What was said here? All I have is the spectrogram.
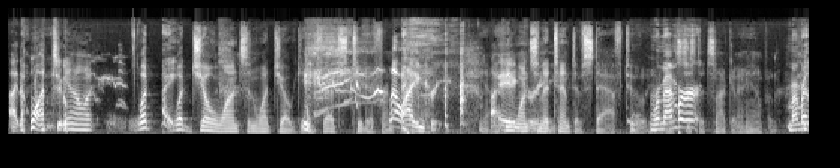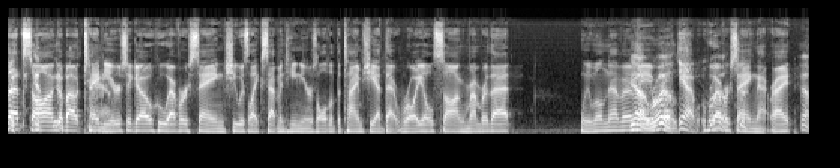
I don't want to. You know what? What what Joe wants and what Joe gets, that's two different. well, I agree. Yeah, I he wants an attentive staff too. You know, Remember- it's, just- it's not going to happen. Remember that song about 10 years ago? Whoever sang, she was like 17 years old at the time. She had that royal song. Remember that? We will never. Yeah, be Royals. Yeah, whoever Royals, sang that, right? Yeah,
